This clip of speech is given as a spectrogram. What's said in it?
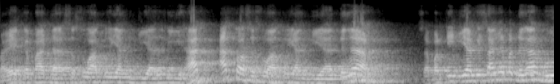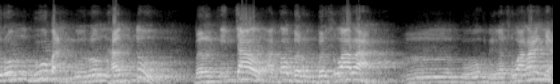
baik kepada sesuatu yang dia lihat atau sesuatu yang dia dengar. Seperti dia misalnya mendengar burung bubah, burung hantu berkicau atau ber, bersuara hmm, dengan suaranya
